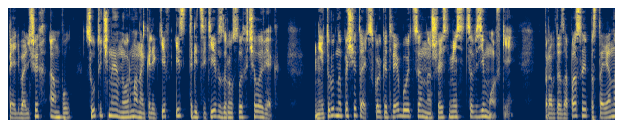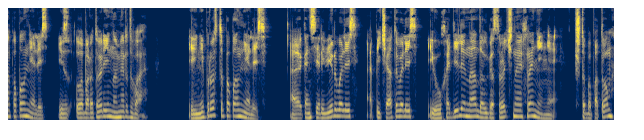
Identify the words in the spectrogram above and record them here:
Пять больших ампул – суточная норма на коллектив из 30 взрослых человек. Нетрудно посчитать, сколько требуется на 6 месяцев зимовки. Правда, запасы постоянно пополнялись из лаборатории номер 2. И не просто пополнялись, а консервировались, опечатывались и уходили на долгосрочное хранение, чтобы потом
